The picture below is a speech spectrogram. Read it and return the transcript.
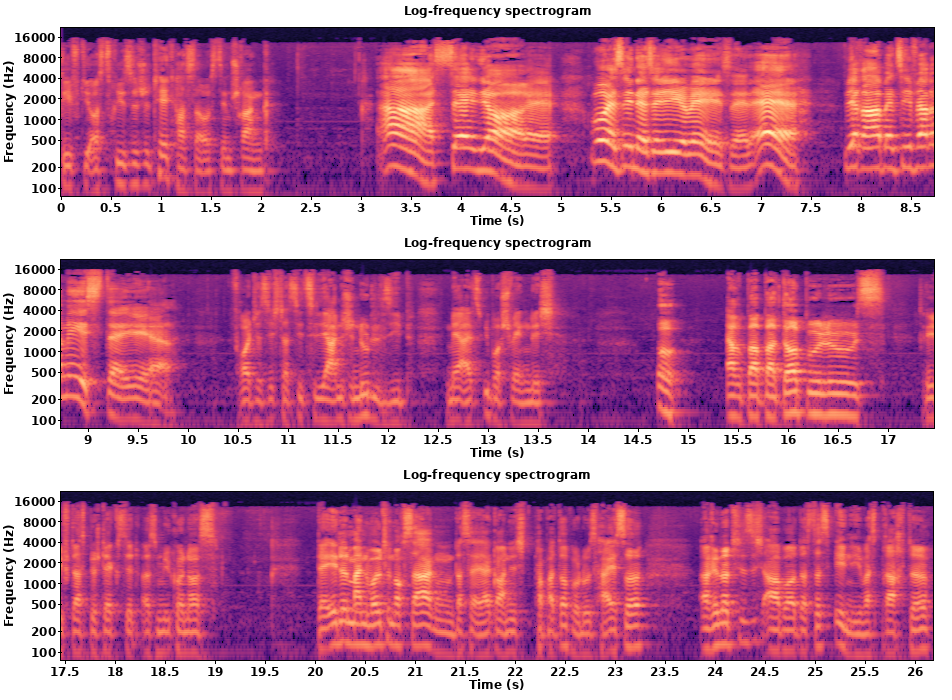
Rief die ostfriesische Teetasse aus dem Schrank. Ah, Signore, wo sind Sie gewesen? Eh, wir haben Sie vermisst hier, freute sich das sizilianische Nudelsieb mehr als überschwänglich. Oh, Herr Papadopoulos, rief das Besteckset aus Mykonos. Der Edelmann wollte noch sagen, dass er ja gar nicht Papadopoulos heiße, erinnerte sich aber, dass das eh nie was brachte,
